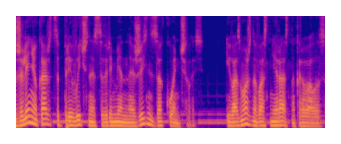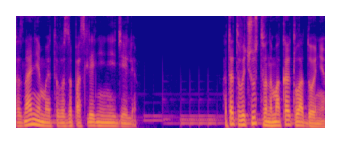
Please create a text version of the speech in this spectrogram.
Сожалению, кажется, привычная современная жизнь закончилась. И, возможно, вас не раз накрывало сознанием этого за последние недели. От этого чувства намокают ладони,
